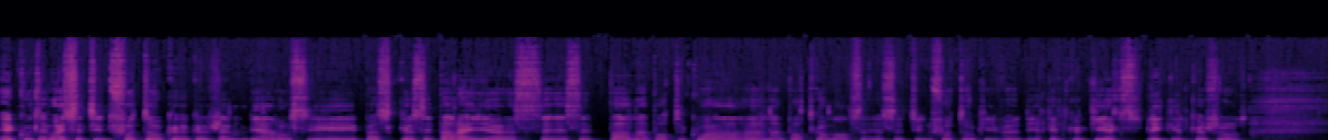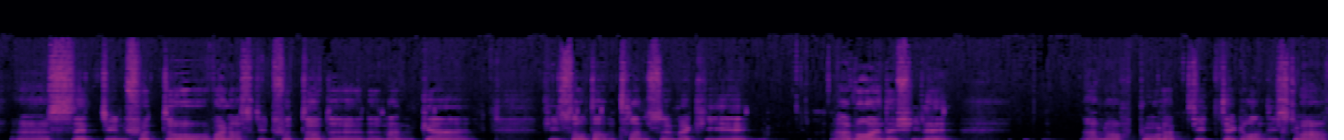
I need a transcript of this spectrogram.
Écoute, c'est une photo que, que j'aime bien aussi parce que c'est pareil, euh, c'est pas n'importe quoi, n'importe comment. C'est une photo qui veut dire quelque, qui explique quelque chose. Euh, c'est une photo, voilà, c'est une photo de, de mannequins qui sont en train de se maquiller avant un défilé. Alors, pour la petite et grande histoire,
